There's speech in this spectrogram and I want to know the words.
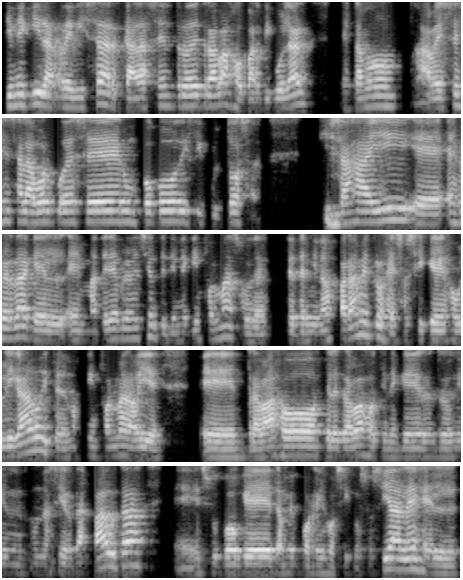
tiene que ir a revisar cada centro de trabajo particular, estamos, a veces esa labor puede ser un poco dificultosa. Quizás ahí eh, es verdad que en materia de prevención te tiene que informar sobre determinados parámetros, eso sí que es obligado y tenemos que informar, oye, en trabajos, teletrabajos tiene que reunir unas ciertas pautas, eh, supongo que también por riesgos psicosociales, el,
